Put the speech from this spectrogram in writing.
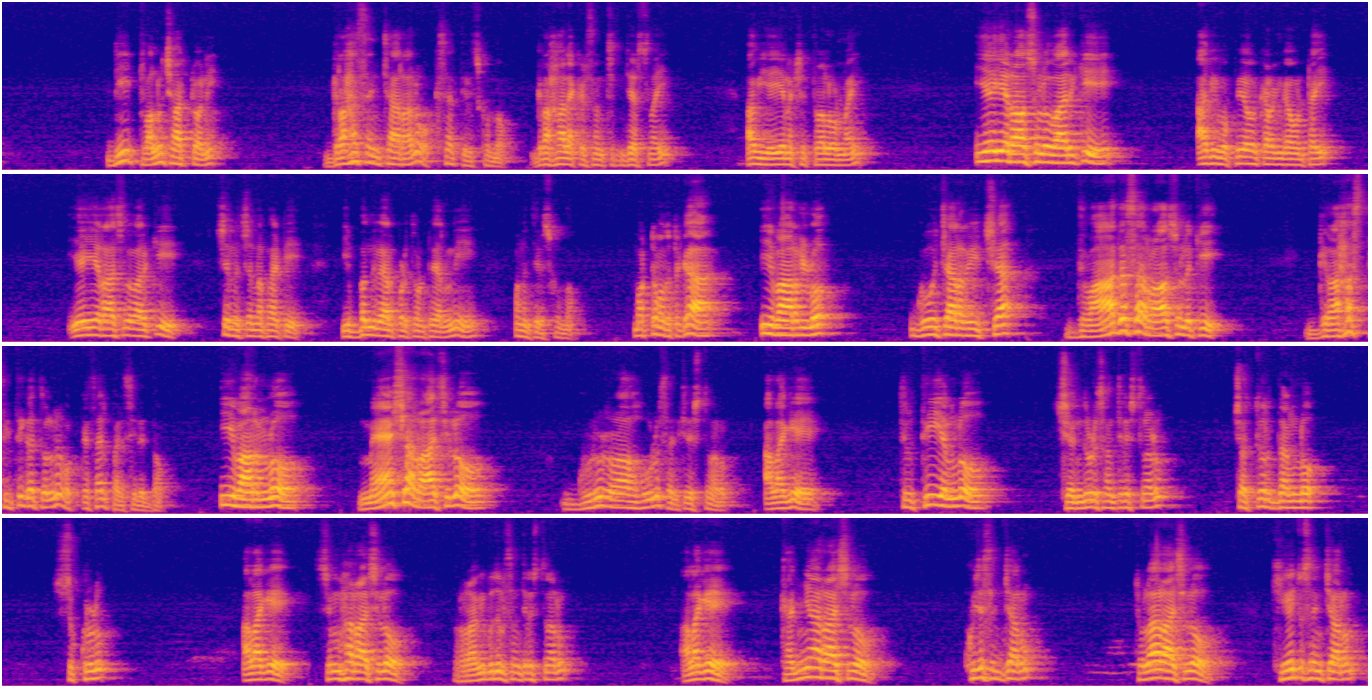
డి ట్వెల్వ్ చార్ట్లోని గ్రహ సంచారాలు ఒకసారి తెలుసుకుందాం. గ్రహాలు ఎక్కడ సంచారం చేస్తున్నాయి? అవి ఏ ఏ నక్షత్రాలు ఉన్నాయి? ఏ ఏ రాసుల వారికి అవి ఉపయోగకరంగా ఉంటాయి? ఏ ఏ రాశుల వారికి చిన్న చిన్నపాటి ఇబ్బందులు ఏర్పడుతుంటాయని మనం తెలుసుకుందాం. మొట్టమొదటగా ఈ వారంలో గోచార రీత్యా ద్వాదశ రాసులకి గ్రహ స్థితిగతులను ఒక్కసారి పరిశీలిద్దాం. ఈ వారంలో మేష రాశిలో గురు రాహువులు సంచరిస్తున్నారు. అలాగే తృతీయంలో చంద్రుడు సంచరిస్తున్నాడు. చతుర్థంలో శుక్రుడు. అలాగే సింహరాశిలో రవిబుధులు సంచరిస్తున్నారు. అలాగే కన్యా రాశిలో కుజ సంచారం. తులారాశిలో కేతు సంచారం.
